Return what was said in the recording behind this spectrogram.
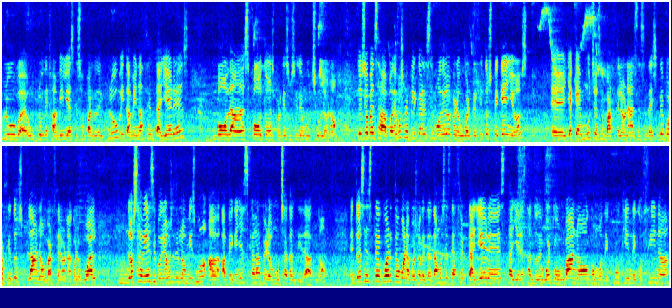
club, eh, un club de familias que son parte del club y también hacen talleres bodas, fotos, porque es un sitio muy chulo, ¿no? Entonces yo pensaba, podemos replicar ese modelo pero en huertecitos pequeños, eh, ya que hay muchos en Barcelona, el 67% es plano en Barcelona, con lo cual no sabía si podríamos hacer lo mismo a, pequeña escala pero mucha cantidad, ¿no? Entonces este huerto, bueno, pues lo que tratamos es de hacer talleres, talleres tanto de huerto urbano como de cooking, de cocina,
